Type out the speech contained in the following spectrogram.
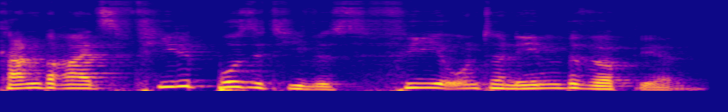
kann bereits viel Positives für Ihr Unternehmen bewirkt werden.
